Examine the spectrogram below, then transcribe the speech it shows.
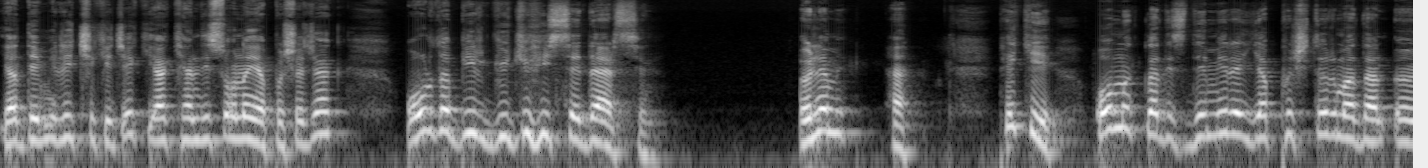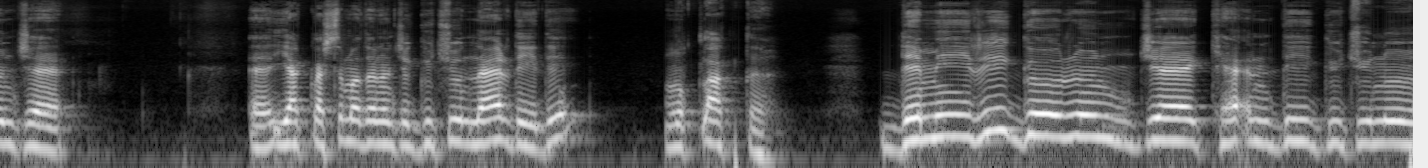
ya demiri çekecek ya kendisi ona yapışacak. Orada bir gücü hissedersin. Öyle mi? Heh. Peki o mıknatıs demire yapıştırmadan önce e, yaklaştırmadan önce gücü neredeydi? Mutlaktı. Demiri görünce kendi gücünü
